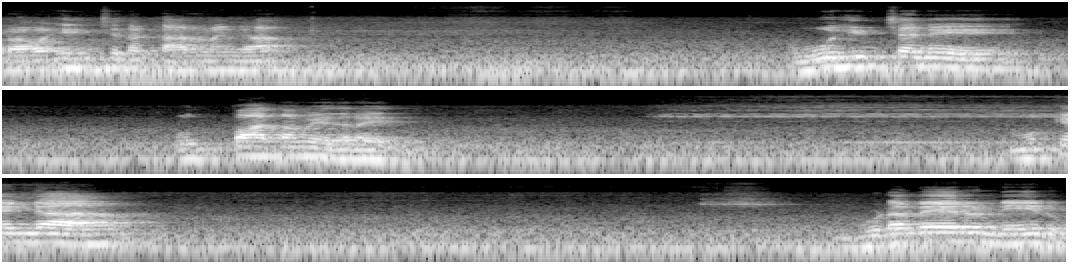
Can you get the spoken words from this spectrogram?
ప్రవహించిన కారణంగా ఊహించని ఉత్పాతం ఎదురైంది. ముఖ్యంగా బుడమేరు నీరు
